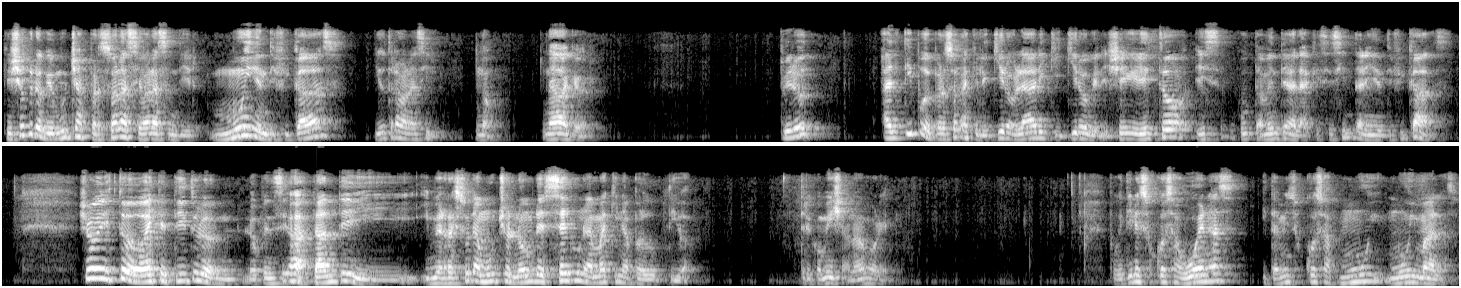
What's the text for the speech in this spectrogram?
que yo creo que muchas personas se van a sentir muy identificadas y otras van a decir, no, nada que ver. Pero al tipo de personas que le quiero hablar y que quiero que le llegue esto es justamente a las que se sientan identificadas. Yo esto, a este título lo pensé bastante y, y me resuena mucho el nombre ser una máquina productiva entre comillas, ¿no? Porque, porque tiene sus cosas buenas y también sus cosas muy, muy malas.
